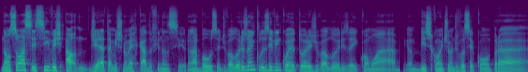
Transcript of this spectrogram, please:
não são acessíveis ao, diretamente no mercado financeiro, na bolsa de valores ou inclusive em corretoras de valores aí, como a Biscoint, onde você compra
